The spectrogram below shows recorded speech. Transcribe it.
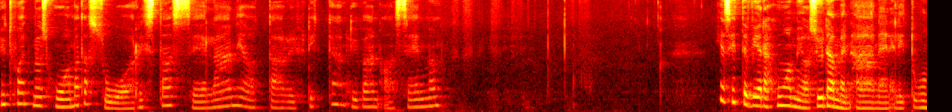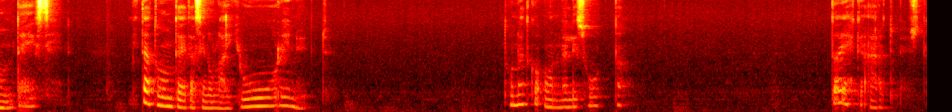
Nyt voit myös huomata suoristaa selään ja ottaa ryhdikkään hyvän asennon. Ja sitten viedä huomio sydämen ääneen eli tunteisiin. Mitä tunteita sinulla on juuri nyt? Tunnetko onnellisuutta? Tai ehkä ärtymystä?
